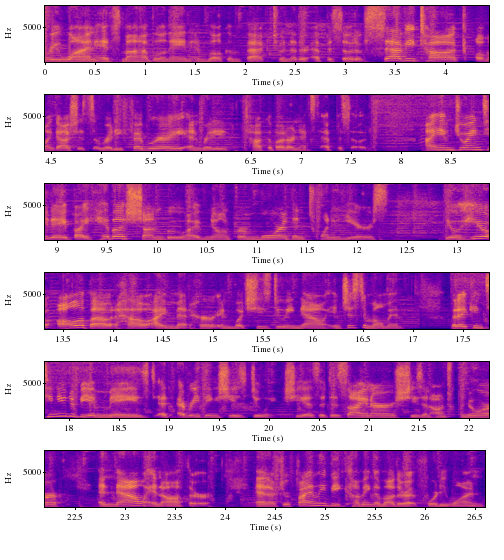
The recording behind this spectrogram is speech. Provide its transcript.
everyone. It's Maha Abouelenein, and welcome back to another episode of Savvy Talk. Oh my gosh, it's already February and ready to talk about our next episode. I am joined today by Hiba Shanbu, who I've known for more than 20 years. You'll hear all about how I met her and what she's doing now in just a moment. But I continue to be amazed at everything she is doing. She is a designer, she's an entrepreneur, and now an author. And after finally becoming a mother at 41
